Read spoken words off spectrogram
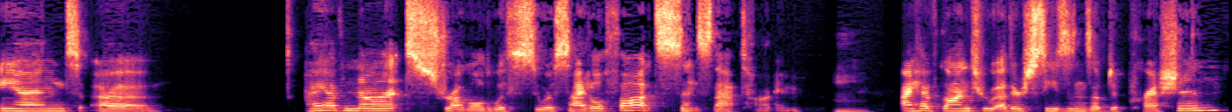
And uh, I have not struggled with suicidal thoughts since that time. Mm. I have gone through other seasons of depression.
